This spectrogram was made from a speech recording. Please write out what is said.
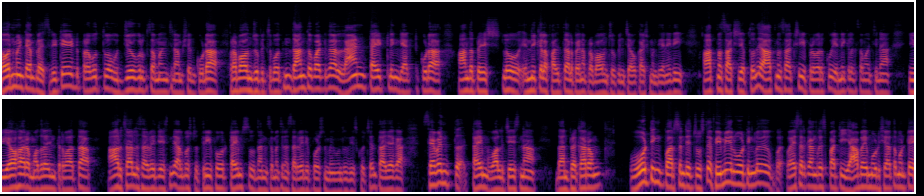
గవర్నమెంట్ ఎంప్లాయీస్ రిటైర్డ్ ప్రభుత్వ ఉద్యోగులకు సంబంధించిన అంశం కూడా ప్రభావం చూపించబోతుంది. దాంతోపాటుగా ల్యాండ్ టైట్లింగ్ యాక్ట్ కూడా ఆంధ్రప్రదేశ్లో ఎన్నికల ఫలితాలపైన ప్రభావం చూపించే అవకాశం ఉంది అనేది ఆత్మసాక్షి చెప్తుంది. ఆత్మసాక్షి ఇప్పటివరకు ఎన్నికలకు సంబంధించిన ఈ వ్యవహారం మొదలైన తర్వాత ఆరు సార్లు సర్వే చేసింది. ఆల్మోస్ట్ త్రీ ఫోర్ టైమ్స్ దానికి సంబంధించిన సర్వే రిపోర్ట్స్ని మేము ముందుకు తీసుకొచ్చాను తాజాగా సెవెంత్ టైం వాళ్ళు చేసిన దాని ప్రకారం ఓటింగ్ పర్సంటేజ్ చూస్తే ఫీమేల్ ఓటింగ్లో వైఎస్ఆర్ కాంగ్రెస్ పార్టీ యాభై మూడు శాతం ఉంటే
